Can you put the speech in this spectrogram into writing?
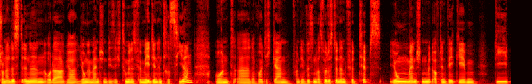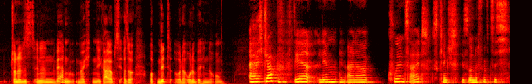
JournalistInnen oder ja, junge Menschen, die sich zumindest für Medien interessieren. Und äh, da wollte ich gern von dir wissen, was würdest du denn für Tipps jungen Menschen mit auf den Weg geben, die JournalistInnen werden möchten, egal ob sie, also ob mit oder ohne Behinderung? Äh, ich glaube, wir leben in einer coolen Zeit. Das klingt wie so eine 50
